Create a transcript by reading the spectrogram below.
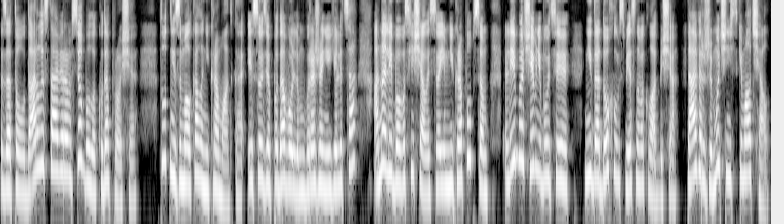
Зато у Дарлы с Тавером все было куда проще. Тут не замолкала некромантка, и, судя по довольному выражению ее лица, она либо восхищалась своим некропупсом, либо чем-нибудь э, недодохлым с местного кладбища. Тавер же мученически молчал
